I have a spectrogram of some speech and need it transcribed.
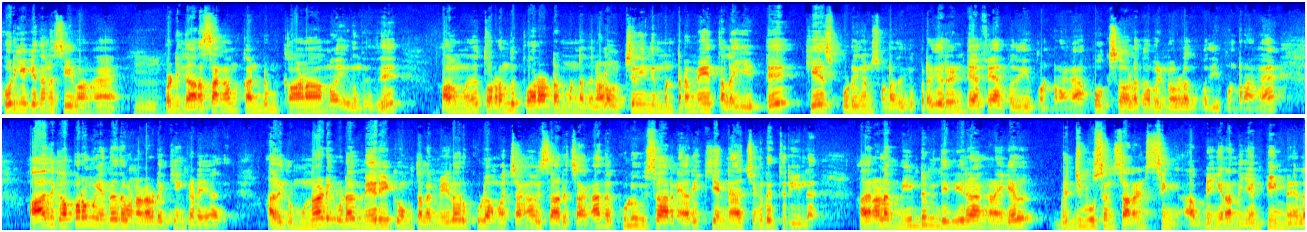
கோரிக்கை வைக்க தானே செய்வாங்க பட் இந்த அரசாங்கம் கண்டும் காணாம இருந்தது. அவங்க வந்து தொடர்ந்து போராட்டம் பண்ணதுனால உச்சநீதிமன்றமே தலையிட்டு கேஸ் போடுங்கன்னு சொன்னதுக்கு பிறகு ரெண்டு எஃப்ஐஆர் பதிவு பண்றாங்க. போக்சோ வழக்கு அப்புறம் இன்னொரு வழக்கு பதிவு பண்றாங்க. அதுக்கப்புறமும் எந்த விதமான நடவடிக்கையும் கிடையாது. அதுக்கு முன்னாடி கூட மேரி கோம் தலைமையில ஒரு குழு அமைச்சாங்க விசாரிச்சாங்க. அந்த குழு விசாரணை அறிக்கை என்ன ஆச்சுங்கிறது தெரியல. அதனால மீண்டும் இந்த வீராங்கனைகள் பிரிஜ்பூஷன் சரண் சிங் அப்படிங்கிற அந்த எம்பி மேல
